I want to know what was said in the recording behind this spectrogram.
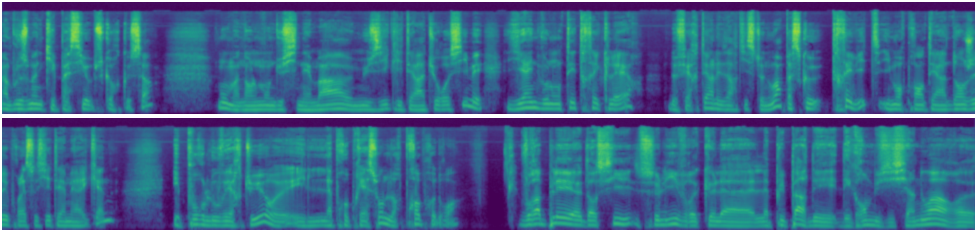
un, bluesman qui est pas si obscur que ça. Bon, ben, dans le monde du cinéma, euh, musique, littérature aussi, mais il y a une volonté très claire de faire taire les artistes noirs parce que très vite, ils m'ont représenté un danger pour la société américaine et pour l'ouverture et l'appropriation de leurs propres droits. Vous rappelez euh, dans ce livre que la, la plupart des, des, grands musiciens noirs, euh,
